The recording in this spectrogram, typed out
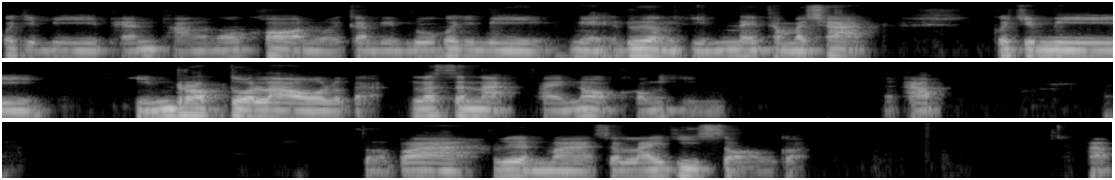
ก็จะมีแผนผังหัวข้อหน่วยการเรียนรู้ก็จะมีเนี่ยเรื่องหินในธรรมชาติ ก็จะมีหินรอบตัวเราแล้วก็ลักษณะภายนอกของหินนะครับ ต่อมาเลื่อนมาสไลด์ที่สองก่อนครับ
